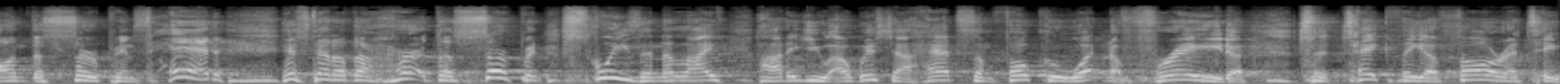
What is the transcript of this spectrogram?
on the serpent's head instead of the hurt, the serpent squeezing the life out of you. I wish I had some folk who wasn't afraid to take the authority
